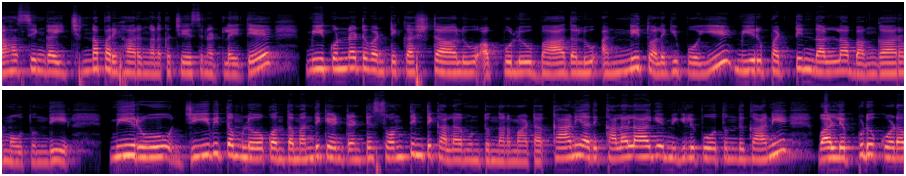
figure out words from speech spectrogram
రహస్యంగా ఈ చిన్న పరిహారం గనక చేసినట్లయితే మీకున్నటువంటి కష్టాలు అప్పులు బాధలు అన్నీ తొలగిపోయి మీరు పట్టిందల్లా బంగారం అవుతుంది. మీరు జీవితంలో కొంతమందికి ఏంటంటే సొంతింటి కళ ఉంటుందన్నమాట. కానీ అది కళలాగే మిగిలిపోతుంది. కానీ వాళ్ళు ఎప్పుడూ కూడా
